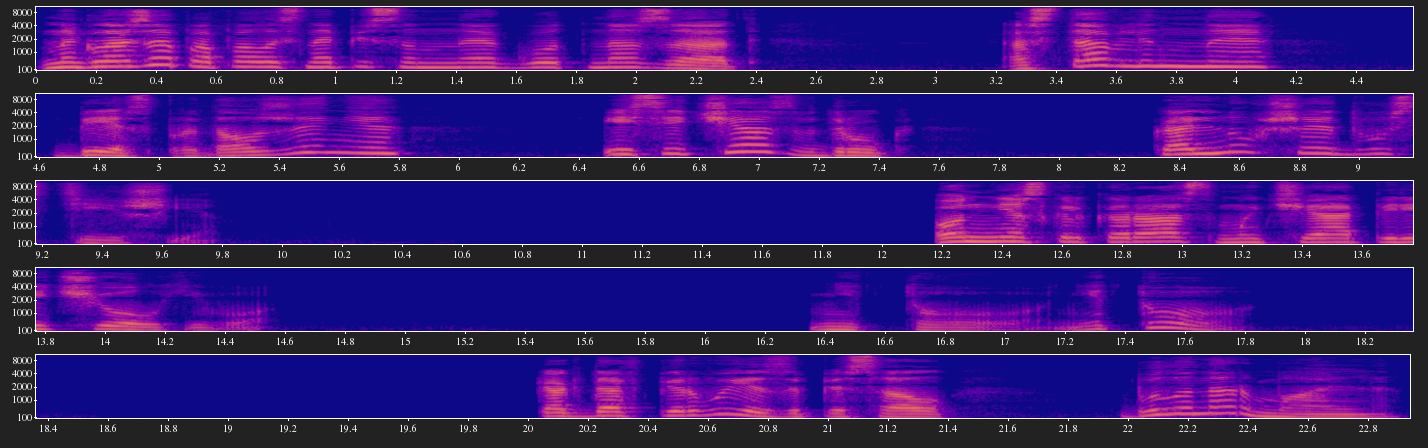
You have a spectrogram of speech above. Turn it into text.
На глаза попалось написанное год назад, оставленное без продолжения, и сейчас вдруг кольнувшее двустишье. Он несколько раз, мыча, перечел его. Не то, не то. Когда впервые записал, было нормально.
